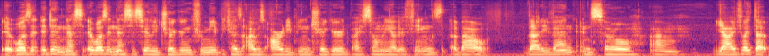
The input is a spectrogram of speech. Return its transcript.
it wasn't. It didn't. It wasn't necessarily triggering for me because I was already being triggered by so many other things about that event, and so um, yeah, I feel like that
